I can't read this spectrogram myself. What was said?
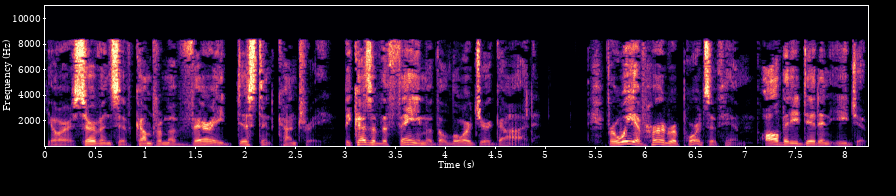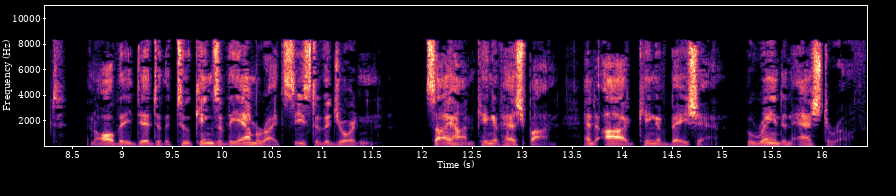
your servants have come from a very distant country because of the fame of the lord your god. For we have heard reports of him all that he did in egypt and all that he did to the two kings of the amorites east of the jordan sihon king of heshbon and og king of bashan who reigned in ashtaroth.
